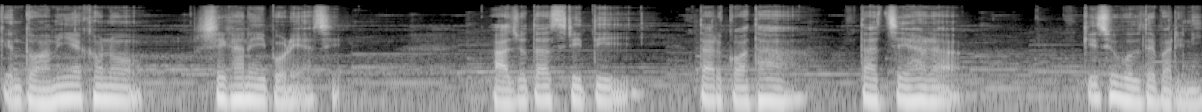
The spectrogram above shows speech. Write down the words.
কিন্তু আমি এখনও সেখানেই পড়ে আছি। আজও তার স্মৃতি, তার কথা, তার চেহারা কিছু বলতে পারিনি।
